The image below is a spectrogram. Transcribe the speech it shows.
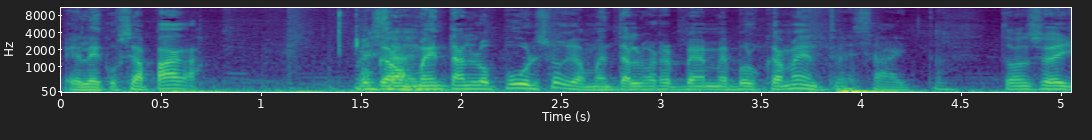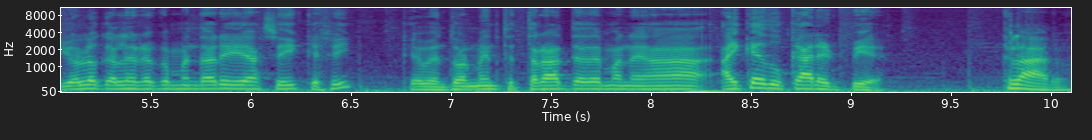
el eco se apaga. Porque aumentan los pulsos y aumentan los RPM bruscamente. Exacto. Entonces, yo lo que les recomendaría, sí, que sí, que eventualmente trate de manejar. Hay que educar el pie. Claro.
